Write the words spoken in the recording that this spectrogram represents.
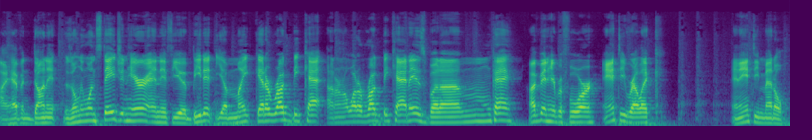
I haven't done it. There's only one stage in here, and if you beat it, you might get a rugby cat. I don't know what a rugby cat is, but um, okay. I've been here before. Anti-relic and anti-metal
